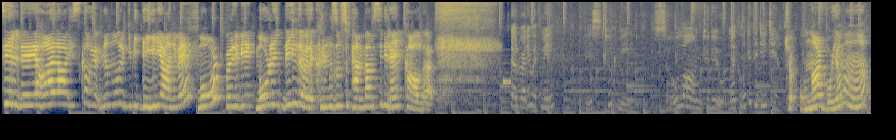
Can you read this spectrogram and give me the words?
sildi. Hala iz kalıyor. İnanılır gibi değil yani ve mor böyle bir mor renk değil de böyle kırmızımsı pembemsi bir renk kaldı. Çok, onlar boya mı?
